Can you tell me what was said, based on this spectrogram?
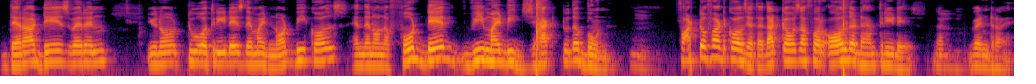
there are days wherein you know two or three days there might not be calls and then on a fourth day we might be jacked to the bone. Hmm. Fart to fart calls jata that covers up for all the damn three days that hmm. went dry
